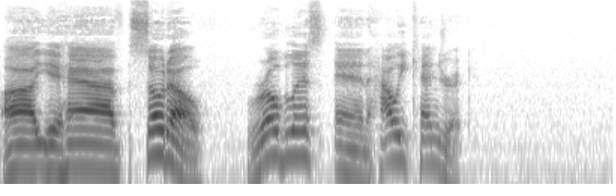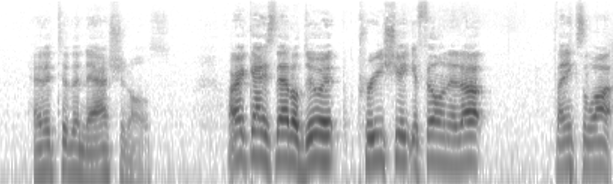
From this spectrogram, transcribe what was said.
Uh, you have Soto, Robles, and Howie Kendrick headed to the Nationals. All right, guys, that'll do it. Appreciate you filling it up. Thanks a lot.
